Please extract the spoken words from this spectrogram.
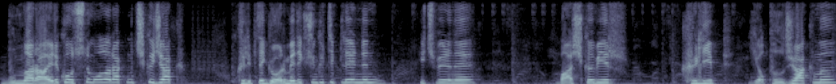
Bunlar ayrı kostüm olarak mı çıkacak? Klipte görmedik çünkü tiplerinin hiçbirini. Başka bir klip yapılacak mı?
